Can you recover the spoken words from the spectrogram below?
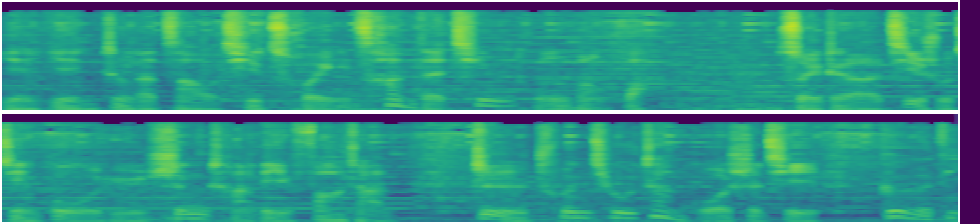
也印证了早期璀璨的青铜文化。随着技术进步与生产力发展，至春秋战国时期，各地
